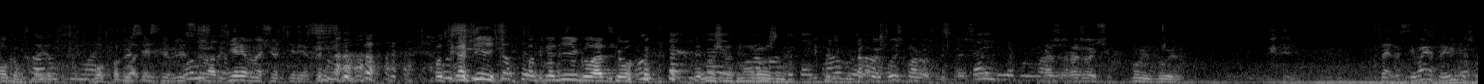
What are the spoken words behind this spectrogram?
Боком встает. Бок То есть, погладит. если в лесу об дерево начнет тереться, Подходи, подходи и гладь его. Кушает мороженое. и будь вот такой будешь мороженое, рож- рожочек. Будет, будет. Сань, ты снимаешь на видео, что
